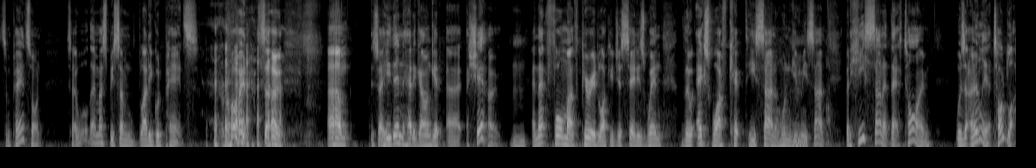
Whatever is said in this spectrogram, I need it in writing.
some pants on?" So, well, they must be some bloody good pants, right? so, um, so he then had to go and get a, a share home, and that four month period, like you just said, is when the ex wife kept his son and wouldn't give him his son. But his son at that time was only a toddler,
